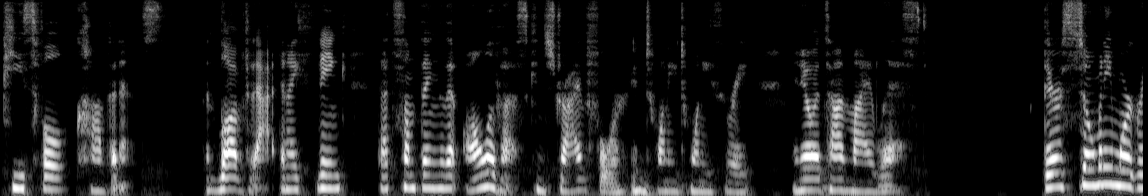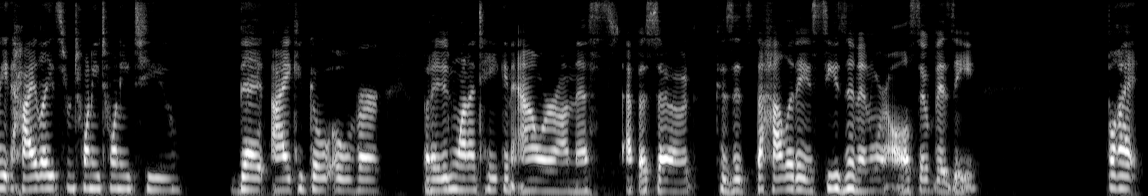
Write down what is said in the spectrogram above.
peaceful confidence. I loved that. And I think that's something that all of us can strive for in 2023. I know it's on my list. There are so many more great highlights from 2022 that I could go over, but I didn't want to take an hour on this episode because it's the holiday season and we're all so busy. But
